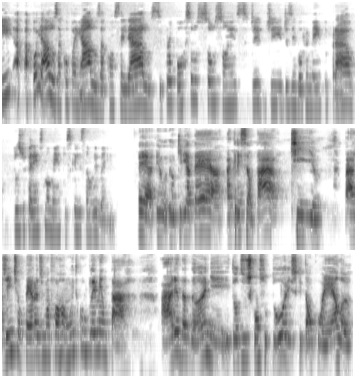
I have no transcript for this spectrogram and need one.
e apoiá-los, acompanhá-los, aconselhá-los e propor soluções de, de desenvolvimento para os diferentes momentos que eles estão vivendo. É, eu, eu queria até acrescentar que a gente opera de uma forma muito complementar. A área da Dani e todos os consultores que estão com ela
